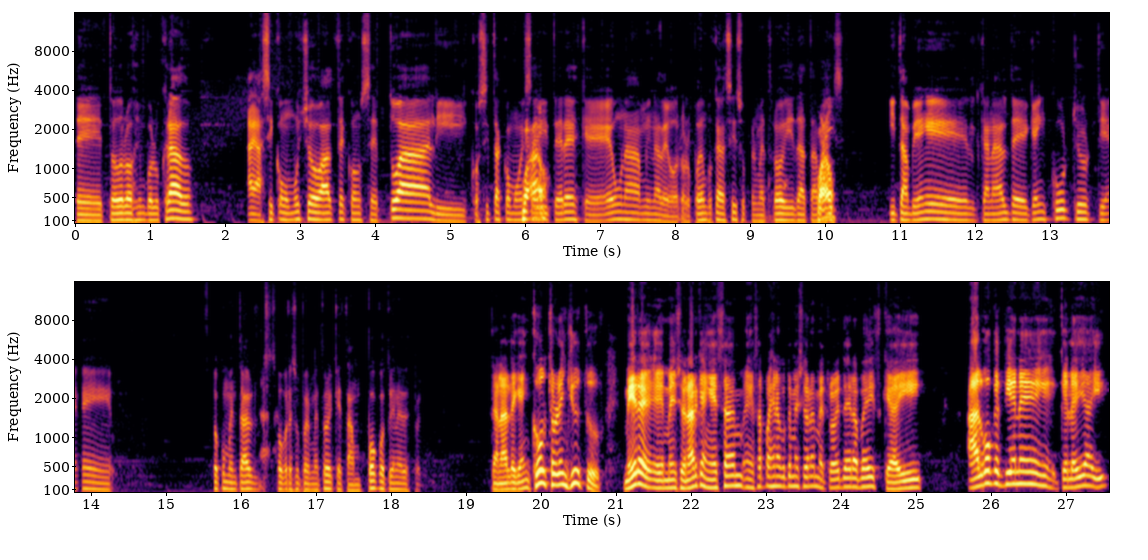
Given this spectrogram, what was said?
de todos los involucrados. Así como mucho arte conceptual y cositas como ese interés que es una mina de oro. Lo pueden buscar así Super Metroid Database. Y también el canal de Game Culture tiene documental ah. sobre Super Metroid que tampoco tiene después. Canal de Game Culture en YouTube. Mire, eh, mencionar que en esa, en esa página que usted menciona, Metroid Database, que hay algo que tiene, que leí ahí,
